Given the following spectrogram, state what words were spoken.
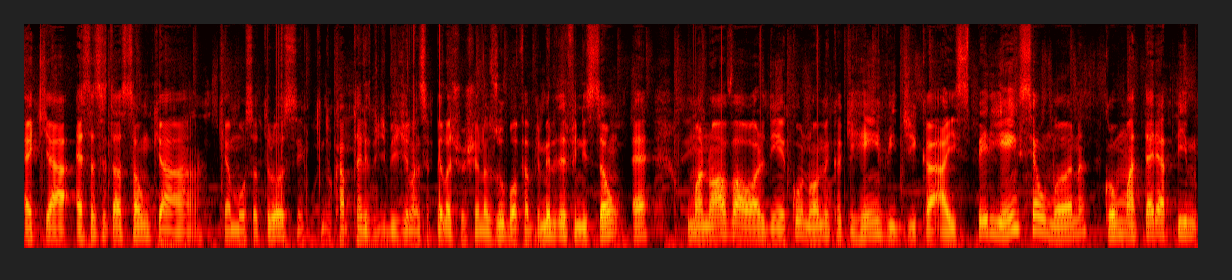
é que a- essa citação que a, que a moça trouxe, do capitalismo de vigilância pela Shoshana Zuboff, a primeira definição é uma nova ordem econômica que reivindica a experiência humana como matéria-prima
